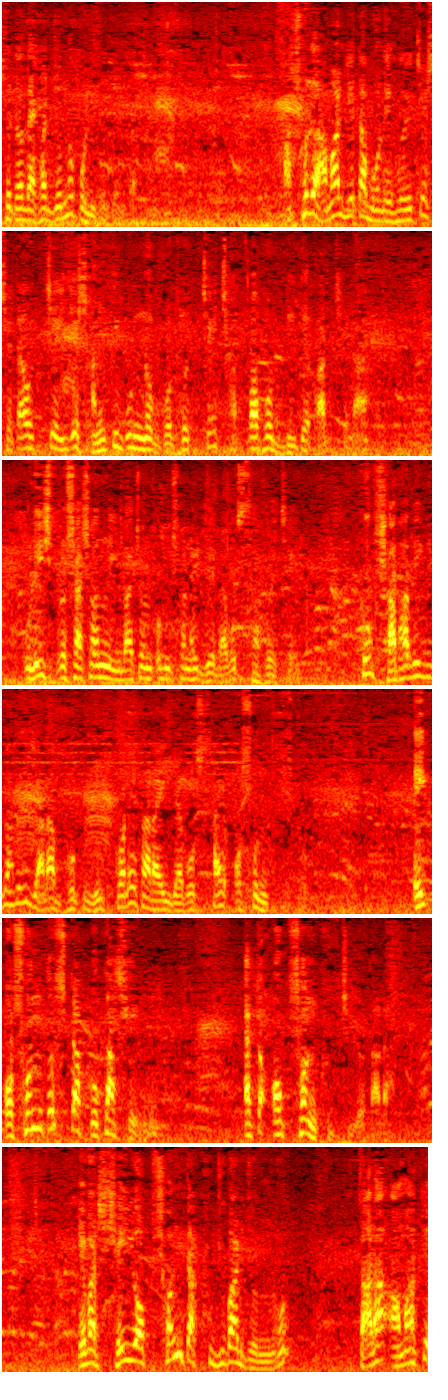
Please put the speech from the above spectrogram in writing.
সেটা দেখার জন্য পুলিশ এজেন্ট আছে। আসলে আমার যেটা মনে হয়েছে, সেটা হচ্ছে এই যে শান্তিপূর্ণ ভোট হচ্ছে, ছাপ্পা ভোট দিতে পারছে না। পুলিশ প্রশাসন, নির্বাচন কমিশনের যে ব্যবস্থা হয়েছে, খুব স্বাভাবিকভাবেই যারা ভোট লুট করে, তারা এই ব্যবস্থায় অসন্তুষ্ট। এই অসন্তোষটা প্রকাশে একটা অপশন খুঁজছিল তারা। এবার সেই অপশনটা খুঁজবার জন্য তারা আমাকে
